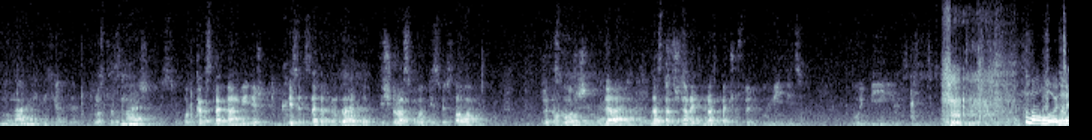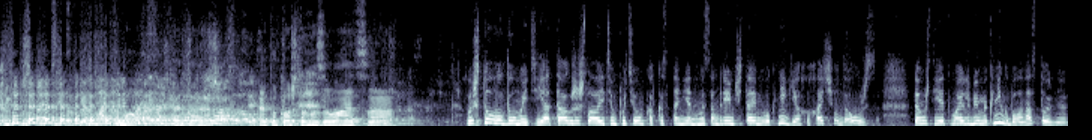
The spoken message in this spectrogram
не надо никаких ответов, просто знаешь это все. Вот как стакан, видишь, если ты стакан называешь, то тысячу раз его описываешь словами. Это Похоже сложно. Да, на- достаточно один раз почувствовать, увидеть, увидеть. Володя. Ну, это, это то, что называется Вы что вы думаете? Я также шла этим путем, как Кастанеда. Мы с Андреем читаем его книги, я хохочу до ужаса. Потому что я, это моя любимая книга была настольная.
